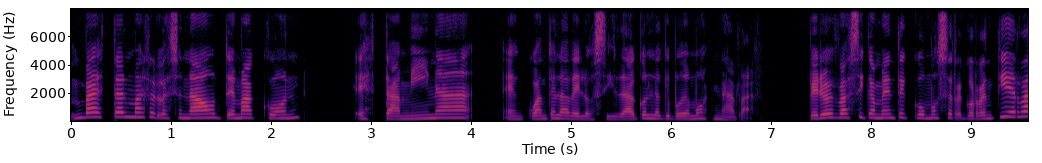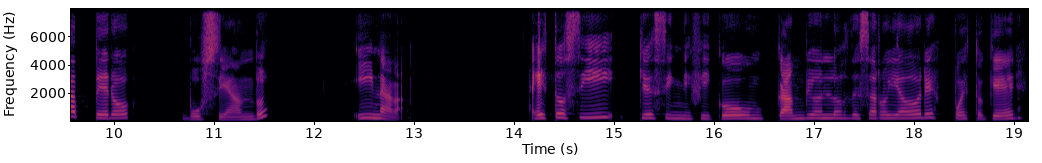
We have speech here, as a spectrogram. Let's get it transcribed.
va a estar más relacionado un tema con estamina en cuanto a la velocidad con la que podemos nadar. Pero es básicamente cómo se recorre en tierra, pero buceando y nadando. Esto sí que significó un cambio en los desarrolladores, puesto que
